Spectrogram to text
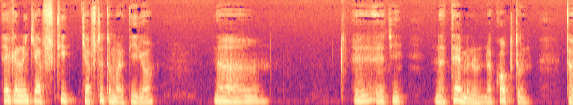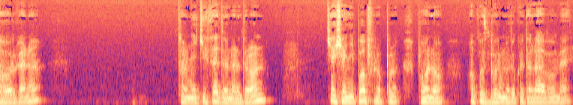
έκαναν και, αυτή, και αυτό το μαρτύριο να, ε, έτσι, να τέμνουν, να κόπτουν τα όργανα των νικηθέντων ανδρών και έχει ανυπόφορο πόνο όπως μπορούμε να το καταλάβουμε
